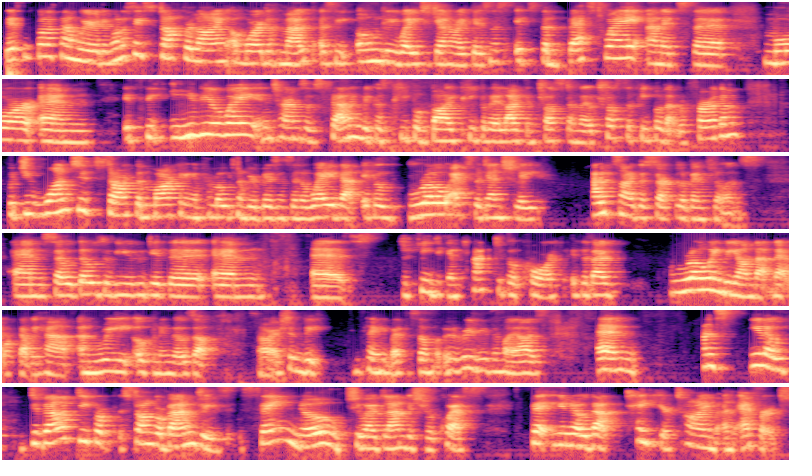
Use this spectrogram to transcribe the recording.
This is going to sound weird. I'm going to say stop relying on word of mouth as the only way to generate business. It's the best way and it's the more um, it's the easier way in terms of selling because people buy people they like and trust and they'll trust the people that refer them. But you want to start the marketing and promotion of your business in a way that it'll grow exponentially outside the circle of influence. And um, so those of you who did the um, uh, strategic and tactical course it's about growing beyond that network that we have and really opening those up. Sorry i shouldn't be complaining about the sun but it really is in my eyes. And um, and you know develop deeper stronger boundaries say no to outlandish requests that you know that take your time and effort.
